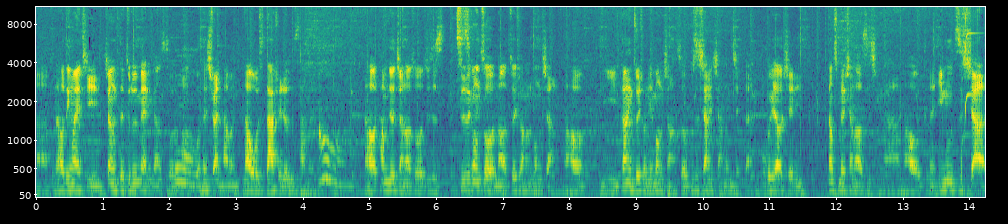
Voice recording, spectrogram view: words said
啊，然后另外一集像 The Doodoo Man 你刚刚说的话，我很喜欢他们。然后我是大学认识他们哦，然后他们就讲到说，就是辞职工作，然后追求他们的梦想。然后你当你追求你的梦想的时候，不是像你想那么简单，会遇到一些你当时没想到的事情啊。然后可能一幕之下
